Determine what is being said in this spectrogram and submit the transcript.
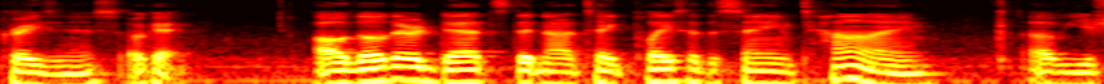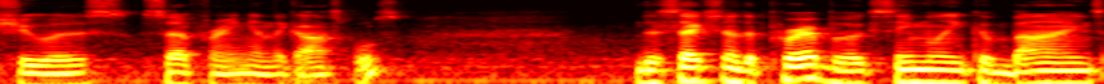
craziness. Okay. Although their deaths did not take place at the same time of Yeshua's suffering in the Gospels, the section of the prayer book seemingly combines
